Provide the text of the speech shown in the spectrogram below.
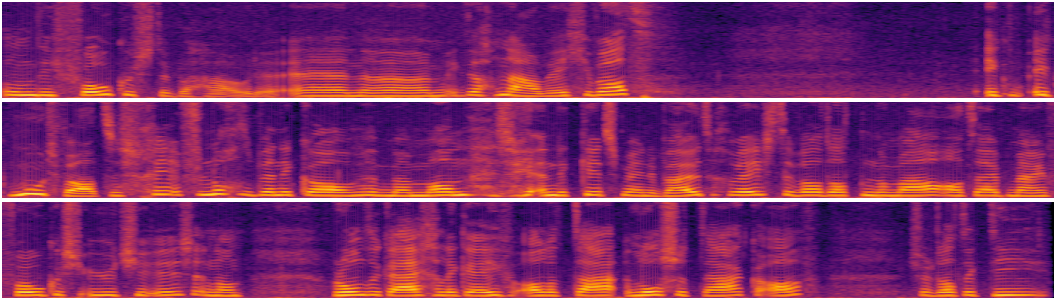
om die focus te behouden. En ehm, ik dacht, nou, weet je wat? Ik, ik moet wat. Dus vanochtend ben ik al met mijn man en de kids mee naar buiten geweest. Terwijl dat normaal altijd mijn focusuurtje is. En dan rond ik eigenlijk even alle losse taken af. Zodat ik die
